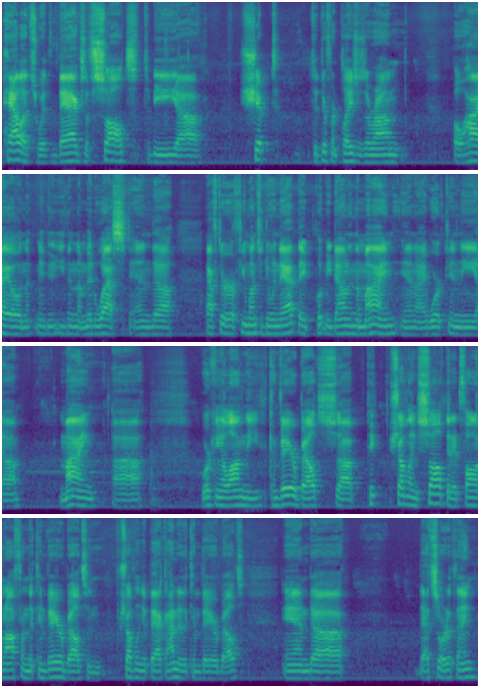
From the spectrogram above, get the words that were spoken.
pallets with bags of salt to be uh, shipped to different places around Ohio and maybe even the Midwest. And uh, after a few months of doing that, they put me down in the mine and I worked in the uh, mine. Uh, working along the conveyor belts, uh, pick, shoveling salt that had fallen off from the conveyor belts and shoveling it back onto the conveyor belts, and uh, that sort of thing.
